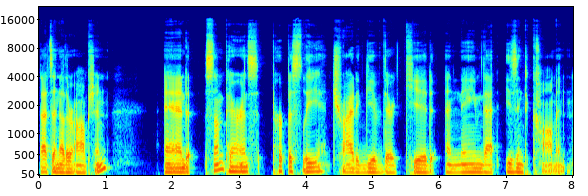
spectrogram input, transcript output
that's another option. And some parents purposely try to give their kid a name that isn't common.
